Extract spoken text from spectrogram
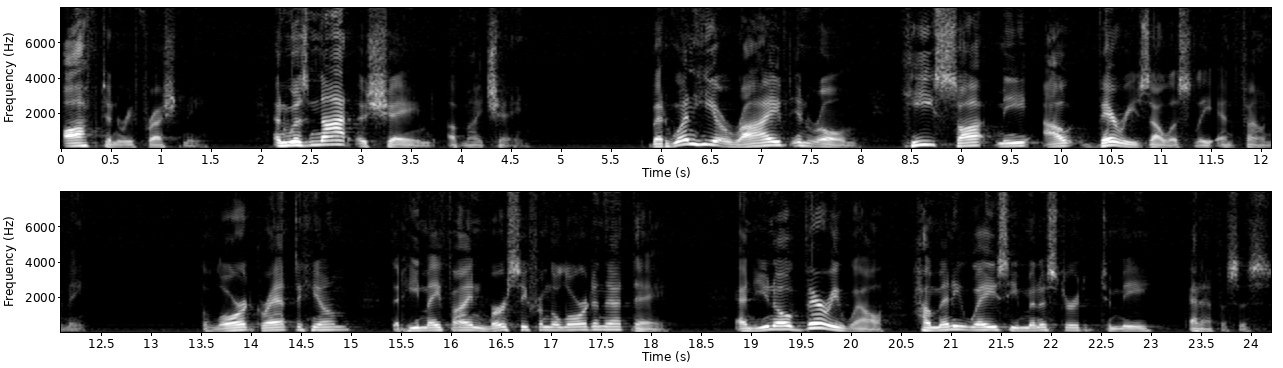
often refreshed me and was not ashamed of my chain. But when he arrived in Rome, he sought me out very zealously and found me. The Lord grant to him that he may find mercy from the Lord in that day. And you know very well how many ways he ministered to me at Ephesus.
